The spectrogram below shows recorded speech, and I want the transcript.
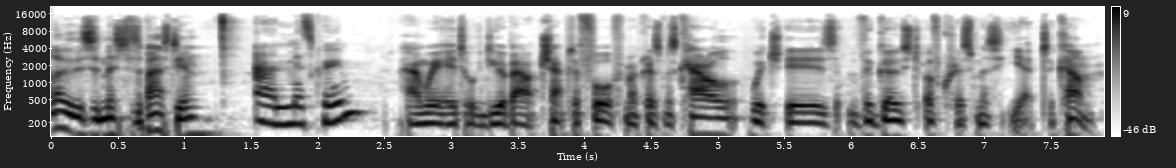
Hello, this is Mr. Sebastian, And Miss Croom. and we're here talking to you about Chapter 4 from A Christmas Carol, which is The Ghost of Christmas Yet to Come.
